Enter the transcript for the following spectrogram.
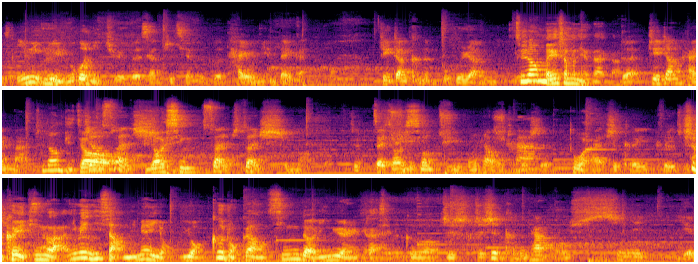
一下，因为因为如果你觉得像之前的歌太有年代感的话，这张可能不会让你这张没什么年代感，对这张还蛮这张比较算比较新，算算时髦的，就在曲风曲风上，我觉得是对还是可以可以是可以听的啦。因为你想，里面有有各种各样新的音乐人给他写的歌，只是只是可能他不是那也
